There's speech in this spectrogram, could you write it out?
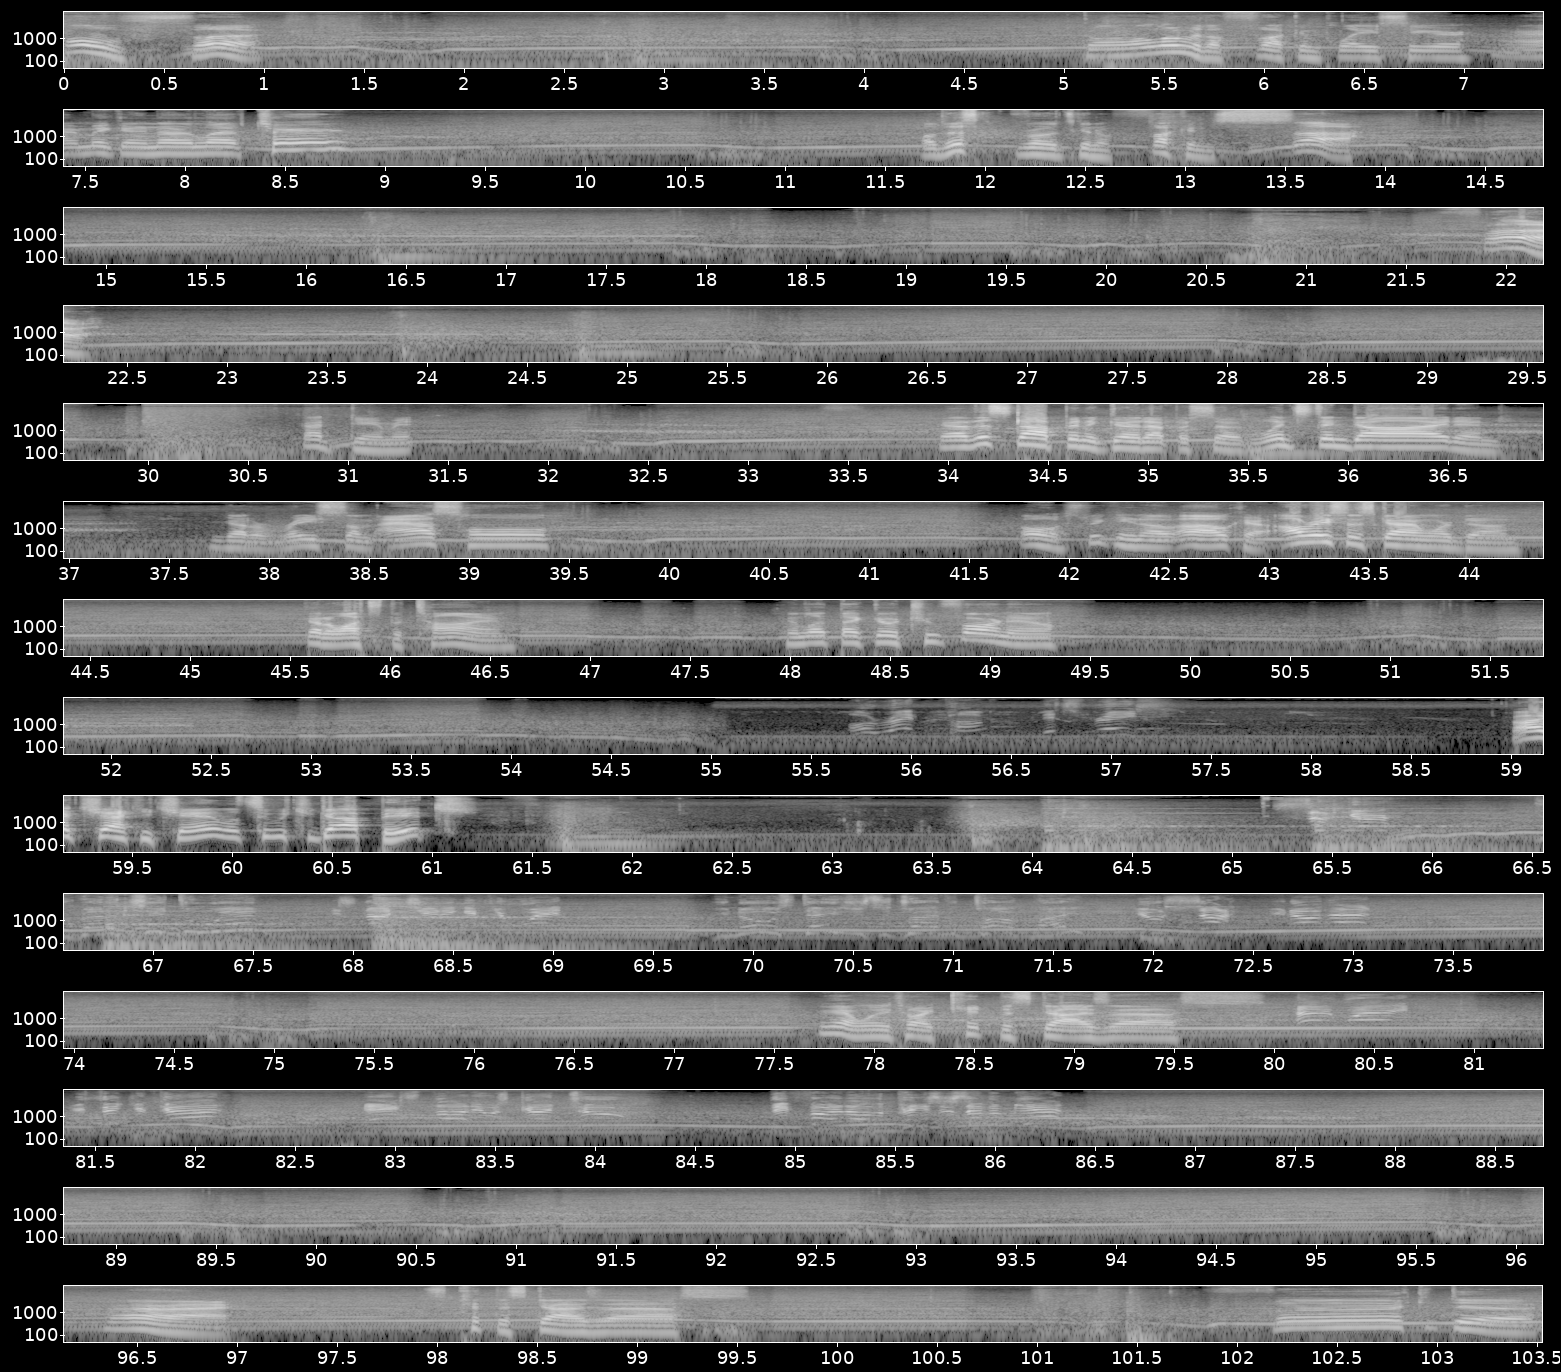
Oh fuck. Going all over the fucking place here. Alright, making another left turn. Oh, this road's gonna fucking suck. Fuck. God damn it. Yeah, this has not been a good episode. Winston died and we gotta race some asshole. Oh, speaking of, oh, okay. I'll race this guy when we're done. Gotta watch the time. Can't let that go too far now. All right, punk, let's race. Alright, Jackie Chan, let's see what you got, bitch. Until I kick this guy's ass. Hey, wait! You think you're good? Ace thought he was good too. They find all the pieces of him yet? Alright. Let's kick this guy's ass. Fuck yeah.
